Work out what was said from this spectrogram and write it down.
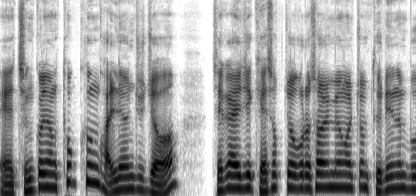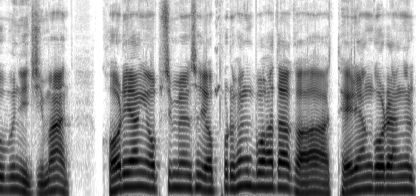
예, 증권형 토큰 관련주죠. 제가 이제 계속적으로 설명을 좀 드리는 부분이지만 거래량이 없으면서 옆으로 횡보하다가 대량 거래량을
